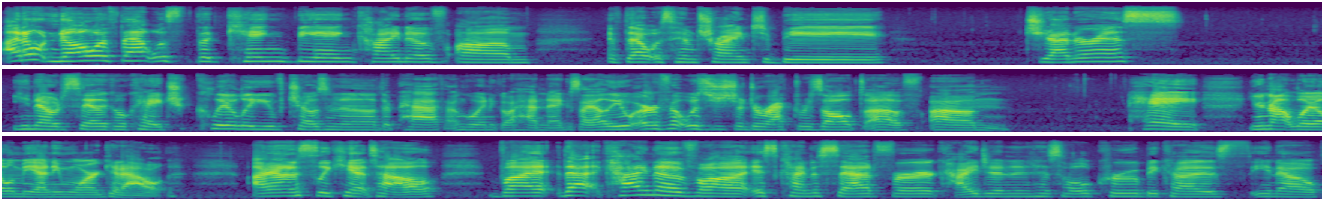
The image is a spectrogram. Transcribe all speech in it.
I don't know if that was the king being kind of, um, if that was him trying to be generous you know, to say like, okay, clearly you've chosen another path. I'm going to go ahead and exile you. Or if it was just a direct result of, um, hey, you're not loyal to me anymore. Get out. I honestly can't tell. But that kind of uh, is kind of sad for Kaijin and his whole crew because, you know,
